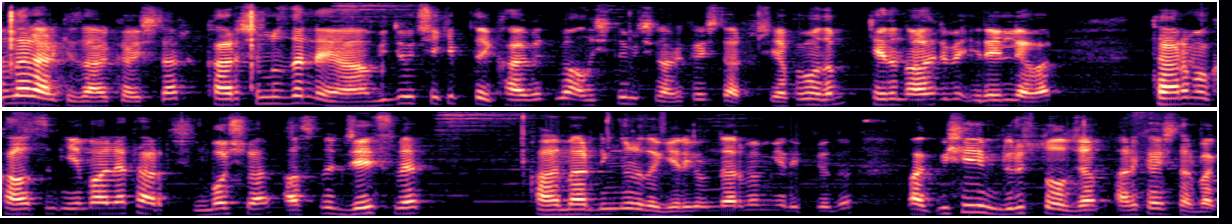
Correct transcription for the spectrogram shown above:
Selamlar herkese arkadaşlar. Karşımızda ne ya? Video çekip de kaybetmeye alıştığım için arkadaşlar şey yapamadım. Canon Ahri ve Irelia var. Termo kalsın, imalat tartışın, boş ver. Aslında Jace ve Heimerdinger'ı da geri göndermem gerekiyordu. Bak bir şeyim dürüst olacağım. Arkadaşlar bak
